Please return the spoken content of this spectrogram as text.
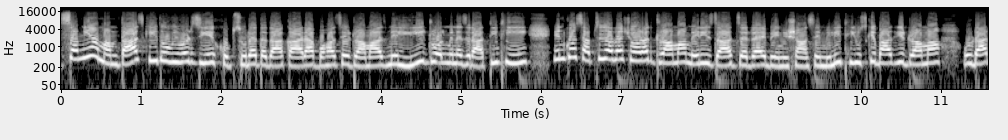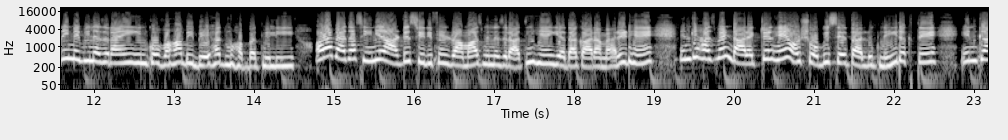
समिया मुमताज़ की। तो व्यूवर्स ये खूबसूरत अदाकारा बहुत से ड्रामाज में लीड रोल में नज़र आती थी। इनको सबसे ज़्यादा शोहरत ड्रामा मेरी ज़ात जर्रा बेनिशान से मिली थी। उसके बाद ये ड्रामा उडारी में भी नज़र आई। इनको वहाँ भी बेहद मोहब्बत मिली। और अब एज सीनियर आर्टिस्ट ये डिफरेंट ड्रामाज में नज़र आती हैं। ये अदाकारा मैरिड हैं। इनके हस्बैंड डायरेक्टर हैं और शोबिस से ताल्लुक़ नहीं रखते। इनका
